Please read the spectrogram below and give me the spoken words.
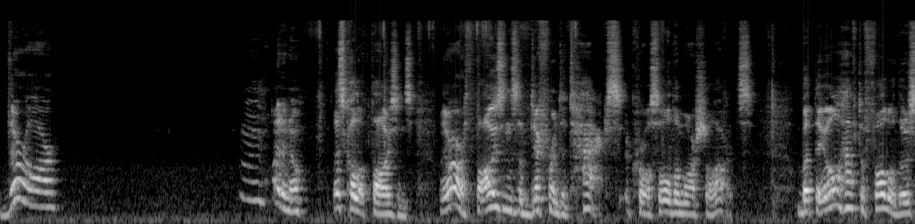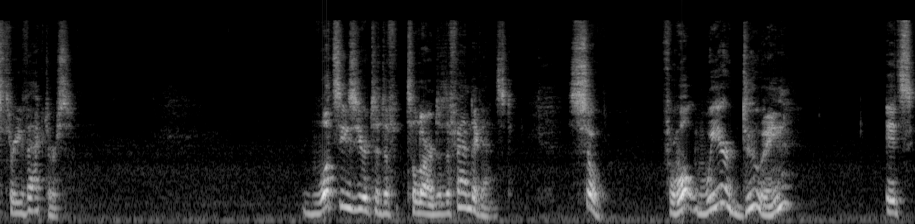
There are mm, I don't know, let's call it thousands. There are thousands of different attacks across all the martial arts, but they all have to follow those three vectors. What's easier to, to learn to defend against? So, for what we're doing, it's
